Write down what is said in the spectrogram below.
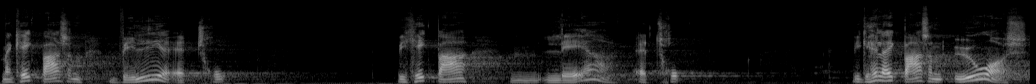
Man kan ikke bare sådan vælge at tro. Vi kan ikke bare mm, lære at tro. Vi kan heller ikke bare sådan øve os,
